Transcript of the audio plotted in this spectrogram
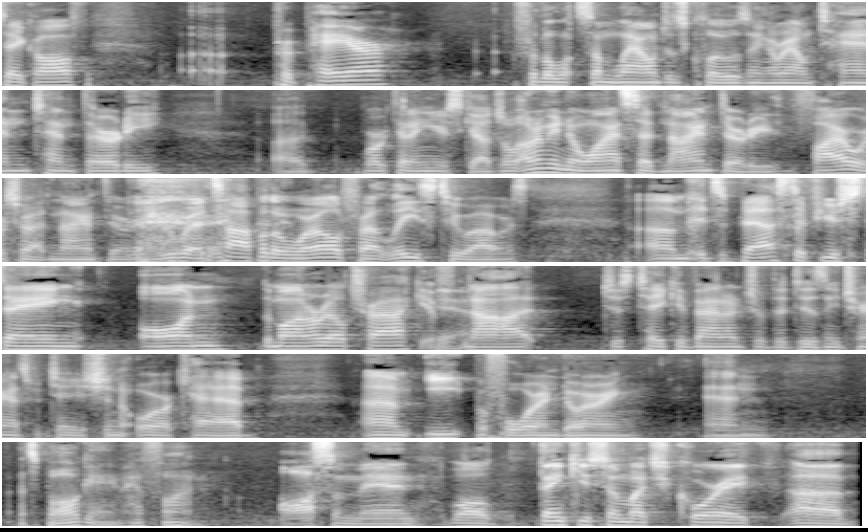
take off. Uh, prepare for the, some lounges closing around 10, 10.30. Uh, work that in your schedule. I don't even know why I said 9.30. The fireworks were at 9.30. We were at top of the world for at least two hours. Um, it's best if you're staying on the monorail track. If Yeah. not, just take advantage of the Disney transportation or a cab. Um, eat before and during, and that's ball game. Have fun. Awesome, man. Well, thank you so much, Corey. Uh,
